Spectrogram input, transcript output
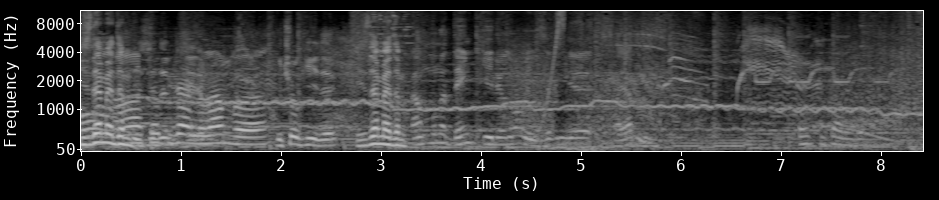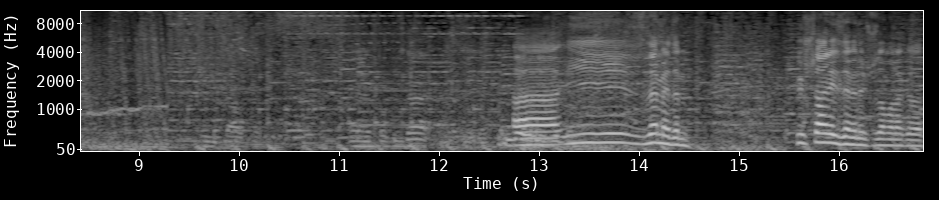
İzlemedim. Aa, çok güzeldi lan bu. Bu çok iyiydi. İzlemedim. Ben buna denk geliyordum ama izledim diye sayar mıyım? Çok güzeldi. 9'da altı. Ee, 9'da yedi. Aa, izlemedim. 3 tane izlemedim şu zamana kadar.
